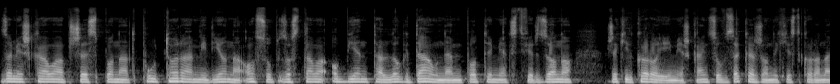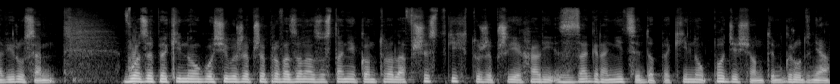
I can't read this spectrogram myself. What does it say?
zamieszkała przez ponad półtora miliona osób, została objęta lockdownem po tym, jak stwierdzono, że kilkoro jej mieszkańców zakażonych jest koronawirusem. Władze Pekinu ogłosiły, że przeprowadzona zostanie kontrola wszystkich, którzy przyjechali z zagranicy do Pekinu po 10 grudnia.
